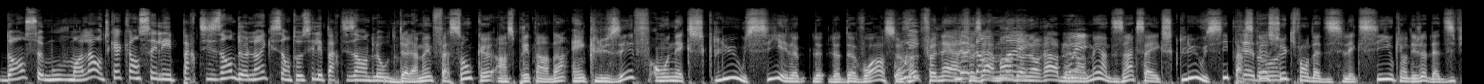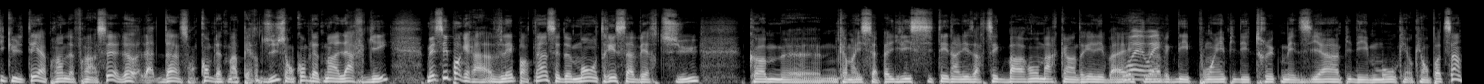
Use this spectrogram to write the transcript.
dans ce mouvement-là. En tout cas, quand c'est les partisans de l'un qui sont aussi les partisans de l'autre. De la même façon qu'en se prétendant inclusif, on exclut aussi, et le, le- le devoir se Oui, refaisait, le faisait amende honorable le Oui. lendemain en disant que ça exclut aussi parce Très que drôle. ceux qui font de la dyslexie ou qui ont déjà de la difficulté à apprendre le français, là, là-dedans, sont complètement perdus, sont complètement largués. Mais c'est pas grave. L'important, c'est de montrer sa vertu, comme, euh, comment il s'appelle, il est cité dans les articles Baron Marc-André Lévesque, Ouais, là, ouais. avec des points puis des trucs médians puis des mots qui n'ont pas de sens.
